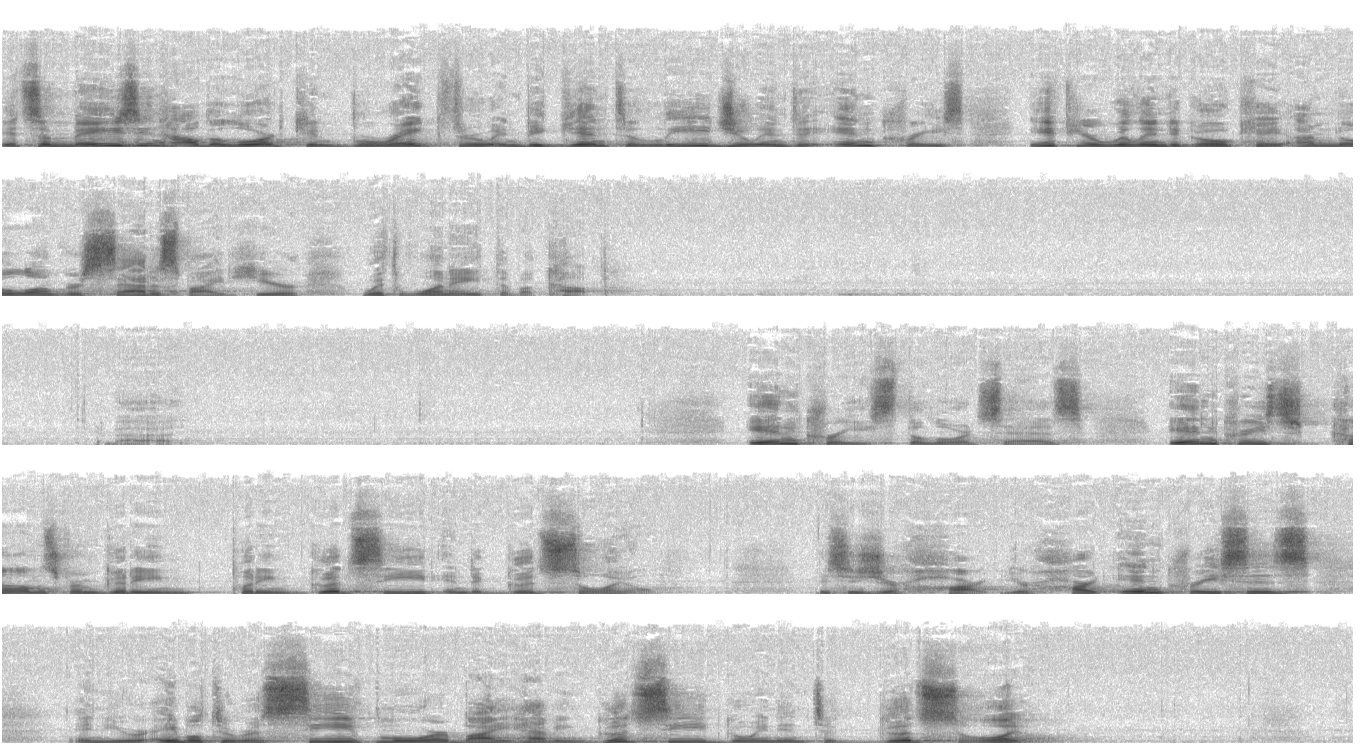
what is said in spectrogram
It's amazing how the Lord can break through and begin to lead you into increase if you're willing to go, okay, I'm no longer satisfied here with one eighth of a cup. Amen. Increase, the Lord says, increase comes from gooding, putting good seed into good soil. This is your heart. Your heart increases and you're able to receive more by having good seed going into good soil.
